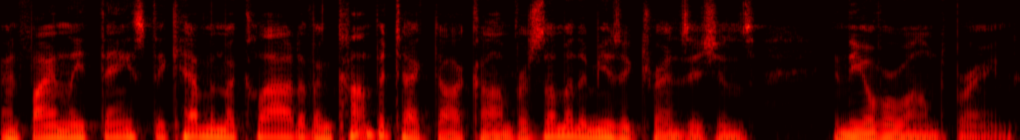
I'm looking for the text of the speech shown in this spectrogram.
And finally, thanks to Kevin MacLeod of Incompetech.com for some of the music transitions in The Overwhelmed Brain.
